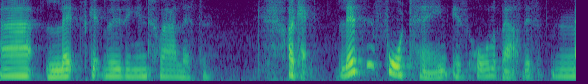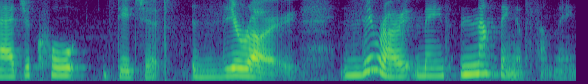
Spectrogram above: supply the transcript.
Uh, let's get moving into our lesson. Okay, lesson 14 is all about this magical digit zero. Zero means nothing of something.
